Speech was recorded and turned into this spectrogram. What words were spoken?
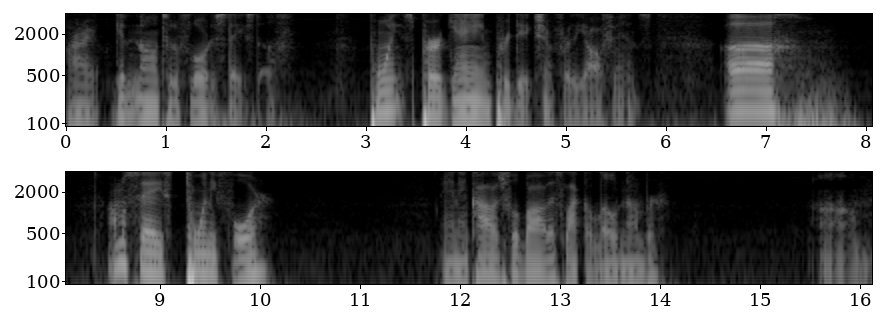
All right, getting on to the Florida State stuff. Points per game prediction for the offense. Uh, I'm gonna say it's 24. And in college football, that's like a low number. Um,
